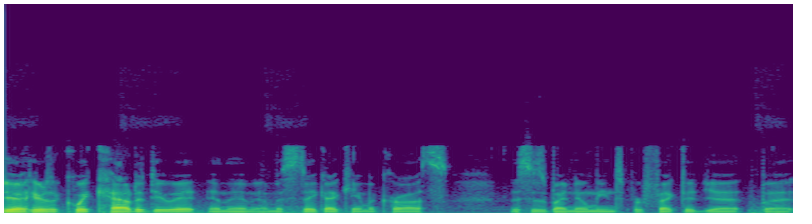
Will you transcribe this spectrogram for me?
Yeah, here's a quick how to do it, and then a mistake I came across. This is by no means perfected yet, but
